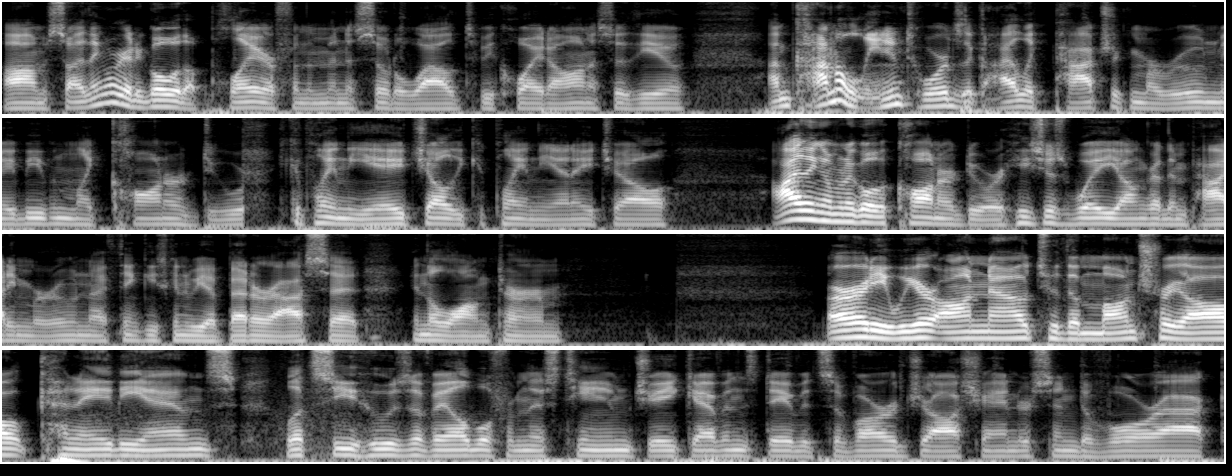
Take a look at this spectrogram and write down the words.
Um, so I think we're going to go with a player from the Minnesota Wild, to be quite honest with you. I'm kind of leaning towards a guy like Patrick Maroon, maybe even like Connor Dewar. He could play in the AHL, he could play in the NHL. I think I'm going to go with Connor Dewar. He's just way younger than Patty Maroon. I think he's going to be a better asset in the long term. Alrighty, we are on now to the Montreal Canadiens. Let's see who's available from this team. Jake Evans, David Savard, Josh Anderson, Dvorak,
